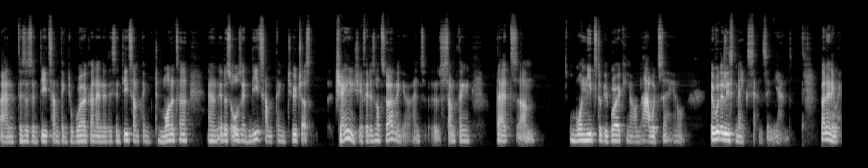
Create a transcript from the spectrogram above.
And this is indeed something to work on, and it is indeed something to monitor, and it is also indeed something to just change if it is not serving you, and something that um, one needs to be working on. I would say, you know, it would at least make sense in the end. But anyway,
